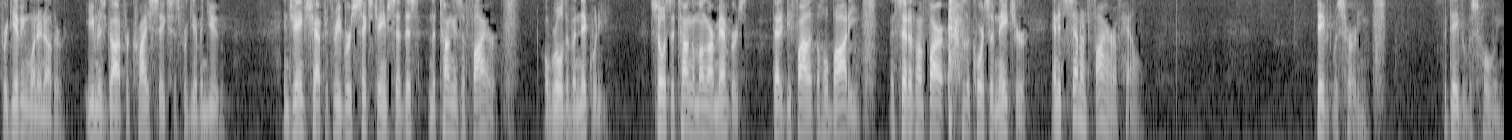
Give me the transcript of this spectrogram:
forgiving one another, even as God for Christ's sake has forgiven you. In James chapter 3, verse 6, James said this, and the tongue is a fire, a world of iniquity. So is the tongue among our members, that it defileth the whole body, and setteth on fire the course of nature, and it's set on fire of hell. David was hurting, but David was holy.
